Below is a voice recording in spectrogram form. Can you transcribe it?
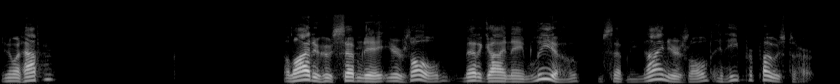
You know what happened? Elida, who's 78 years old, met a guy named Leo, who's 79 years old, and he proposed to her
